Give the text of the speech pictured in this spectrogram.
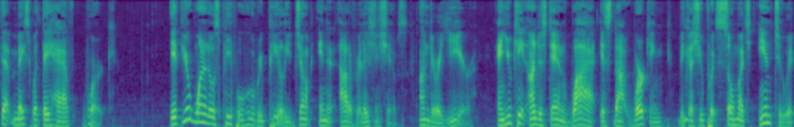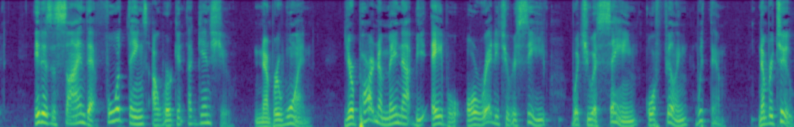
that makes what they have work. If you're one of those people who repeatedly jump in and out of relationships under a year, and you can't understand why it's not working because you put so much into it, it is a sign that four things are working against you. Number one, your partner may not be able or ready to receive what you are saying or feeling with them. Number two,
